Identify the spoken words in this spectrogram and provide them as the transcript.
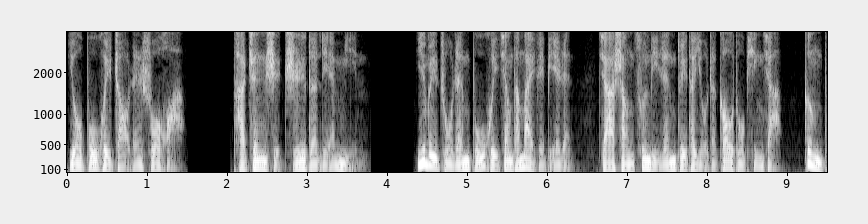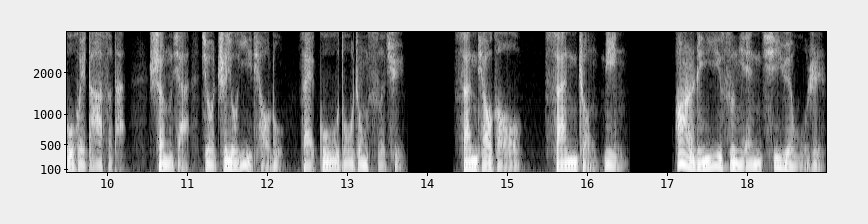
又不会找人说话，他真是值得怜悯。因为主人不会将他卖给别人，加上村里人对他有着高度评价，更不会打死他。剩下就只有一条路，在孤独中死去。三条狗。三种命。二零一四年七月五日。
